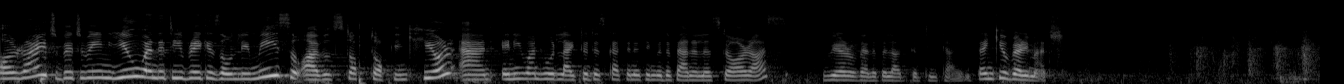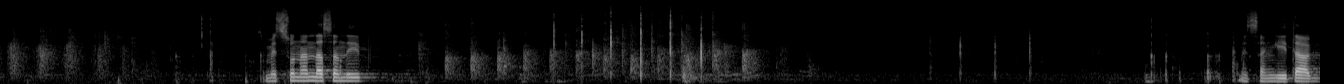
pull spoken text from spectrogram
All right, between you and the tea break is only me, so I will stop talking here. And anyone who would like to discuss anything with the panelists or us, we are available at the tea time. Thank you very much. Ms. Sunanda Sandhir. Ms. Sangeeta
